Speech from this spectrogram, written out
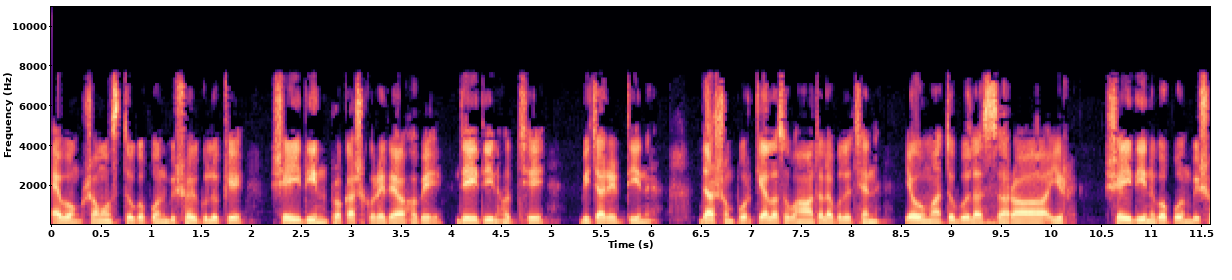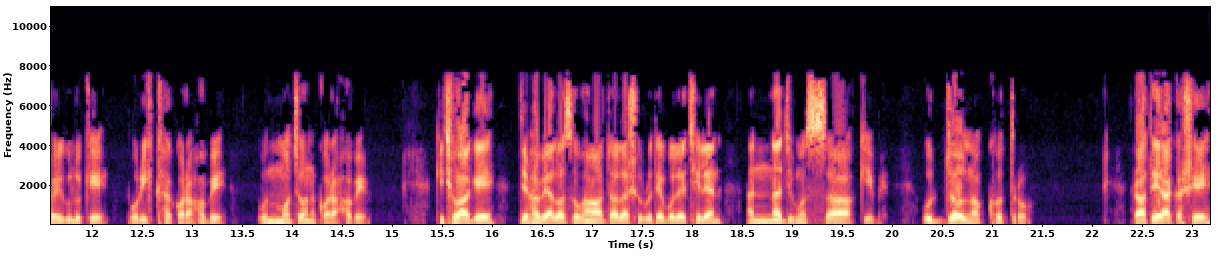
এবং সমস্ত গোপন বিষয়গুলোকে সেই দিন প্রকাশ করে দেওয়া হবে, যেই দিন হচ্ছে বিচারের দিন। যার সম্পর্কে আল্লাহ সুবাহতাল্লাহ বলেছেন সেই দিন গোপন বিষয়গুলোকে পরীক্ষা করা হবে, উন্মোচন করা হবে। কিছু আগে যেভাবে আল্লাহ সুহামতাল্লাহ শুরুতে বলেছিলেন আন্নাজমুসাকিব উজ্জ্বল নক্ষত্র। রাতের আকাশে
